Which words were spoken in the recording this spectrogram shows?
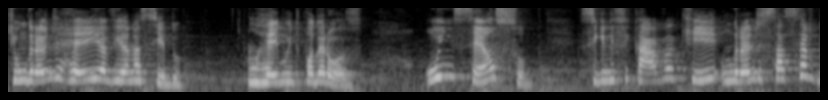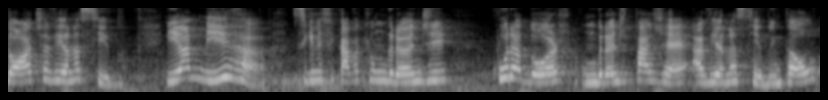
que um grande rei havia nascido, um rei muito poderoso. O incenso significava que um grande sacerdote havia nascido. E a mirra significava que um grande curador, um grande pajé havia nascido. Então,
